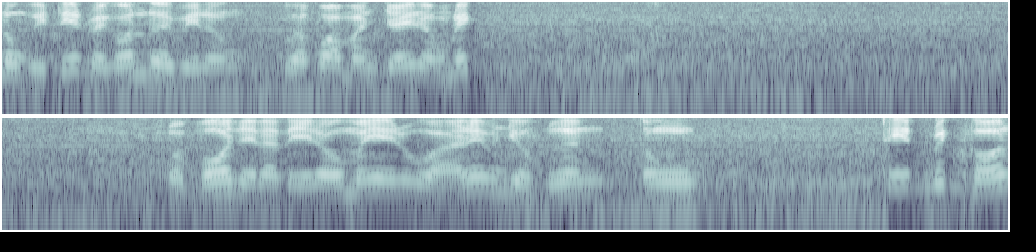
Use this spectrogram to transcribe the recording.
ลงพิเศษไปก่อนเลยพี่น้องเพื่อความมันใจตรงเล็กเราโบแต่ละทีเราไม่รู้ว่าอะไรมันโยบเรือนตรงเทสเบรกก่อน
